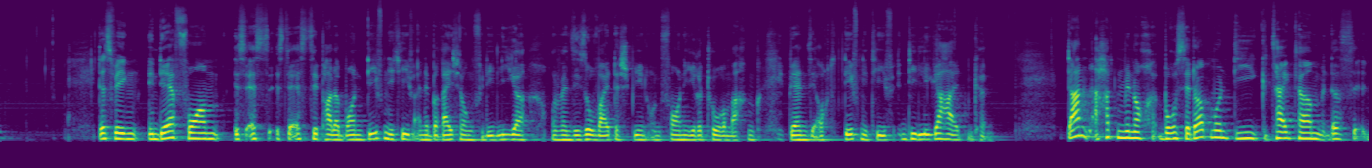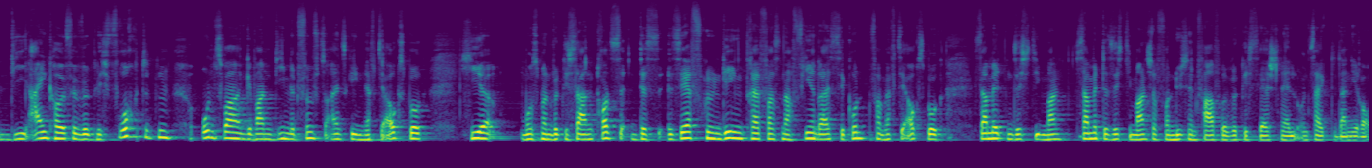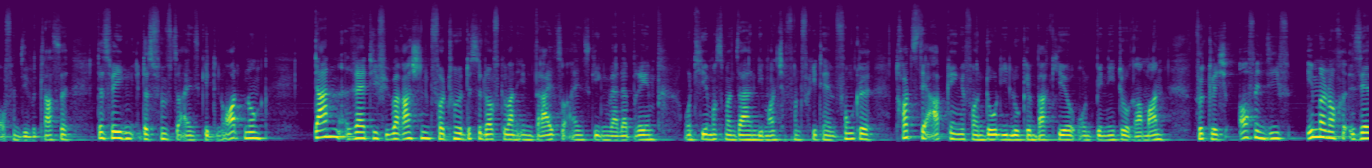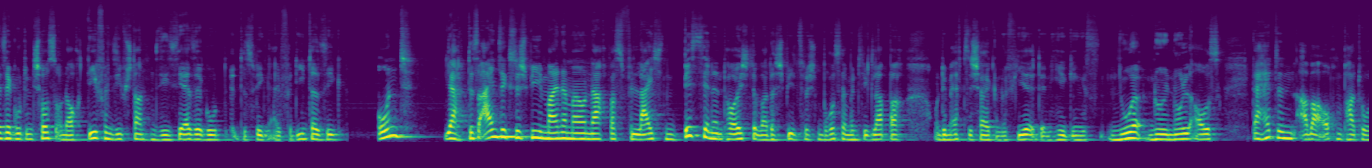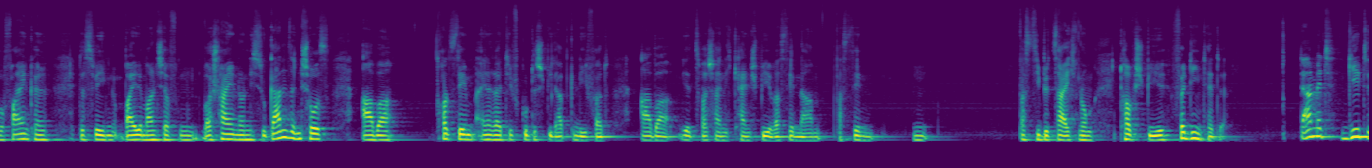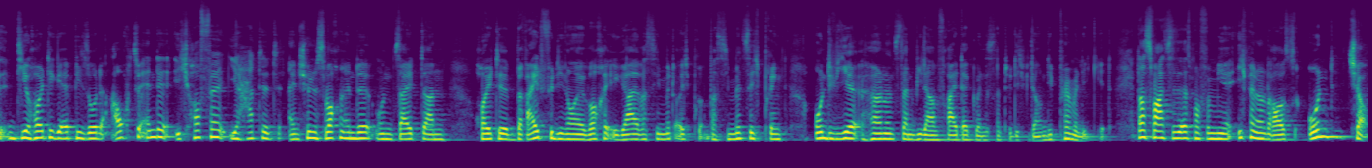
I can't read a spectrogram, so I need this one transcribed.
Deswegen in der Form ist, es, ist der SC Paderborn definitiv eine Bereicherung für die Liga und wenn sie so weiterspielen und vorne ihre Tore machen, werden sie auch definitiv die Liga halten können. Dann hatten wir noch Borussia Dortmund, die gezeigt haben, dass die Einkäufe wirklich fruchteten. Und zwar gewannen die mit 5 zu 1 gegen den FC Augsburg. Hier muss man wirklich sagen, trotz des sehr frühen Gegentreffers nach 34 Sekunden vom FC Augsburg sammelten sich die Mann, sammelte sich die Mannschaft von Lucien Favre wirklich sehr schnell und zeigte dann ihre offensive Klasse. Deswegen das 5 zu 1 geht in Ordnung. Dann relativ überraschend, Fortuna Düsseldorf gewann eben 3 zu 1 gegen Werder Bremen Und hier muss man sagen, die Mannschaft von Friedhelm Funkel, trotz der Abgänge von Dodi Luke Bacchio und Benito Raman, wirklich offensiv immer noch sehr, sehr gut in Schuss und auch defensiv standen sie sehr, sehr gut. Deswegen ein verdienter Sieg. Und ja, das einzigste Spiel meiner Meinung nach, was vielleicht ein bisschen enttäuschte, war das Spiel zwischen Borussia Mönchengladbach und dem FC Schalke 04, denn hier ging es nur 0-0 aus. Da hätten aber auch ein paar Tore fallen können, deswegen beide Mannschaften wahrscheinlich noch nicht so ganz in Schuss, aber trotzdem ein relativ gutes Spiel abgeliefert, aber jetzt wahrscheinlich kein Spiel, was den Namen, was den was die Bezeichnung Topspiel verdient hätte. Damit geht die heutige Episode auch zu Ende. Ich hoffe, ihr hattet ein schönes Wochenende und seid dann heute bereit für die neue Woche, egal was sie mit euch, was sie mit sich bringt. Und wir hören uns dann wieder am Freitag, wenn es natürlich wieder um die Premier League geht. Das war es jetzt erstmal von mir. Ich bin dann raus und ciao.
